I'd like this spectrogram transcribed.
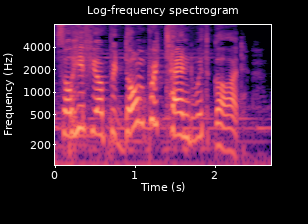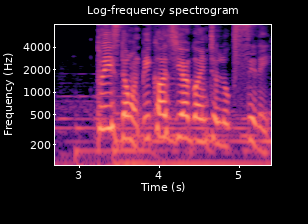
So if you don't pretend with God, please don't because you're going to look silly.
